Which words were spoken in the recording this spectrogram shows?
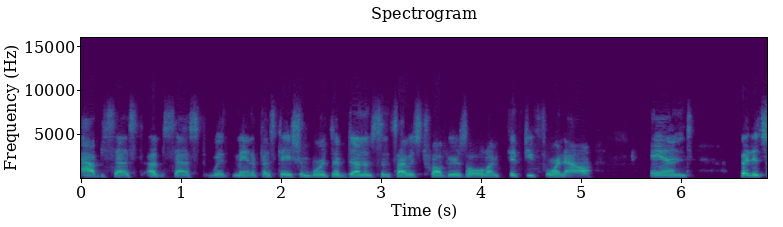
obsessed obsessed with manifestation boards. I've done them since I was 12 years old. I'm 54 now, and but it's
